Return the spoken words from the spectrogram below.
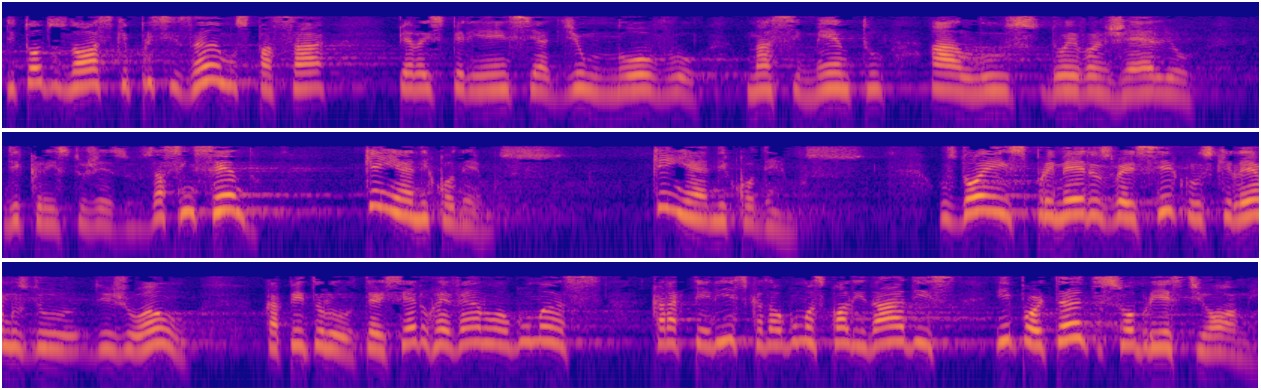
de todos nós que precisamos passar pela experiência de um novo nascimento à luz do evangelho de Cristo Jesus. Assim sendo, quem é Nicodemos? Quem é Nicodemos? Os dois primeiros versículos que lemos do, de João, capítulo 3, revelam algumas características, algumas qualidades importantes sobre este homem.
